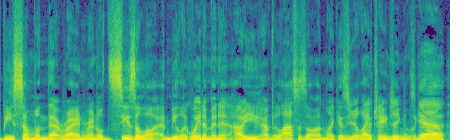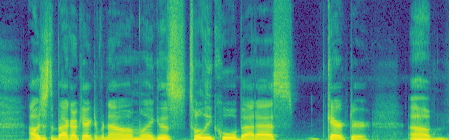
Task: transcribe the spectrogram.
be someone that Ryan Reynolds sees a lot and be like, wait a minute, how you have the glasses on? Like, is your life changing? And it's like, yeah, I was just a background character, but now I'm like this totally cool, badass character. Um,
